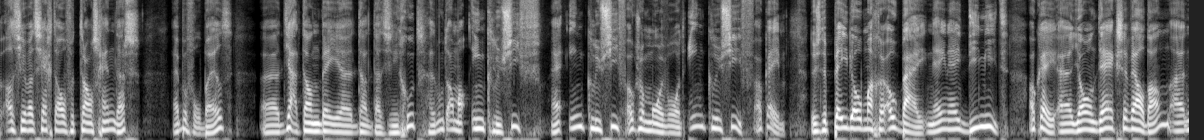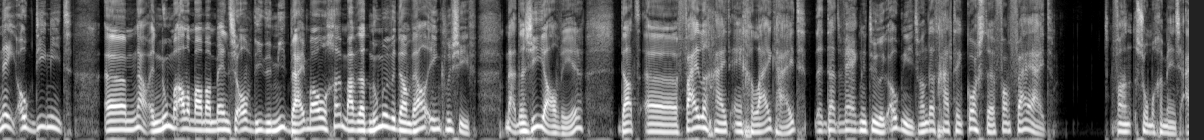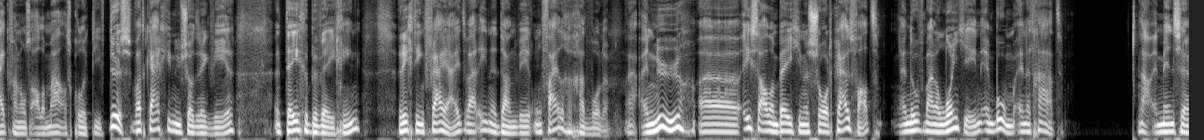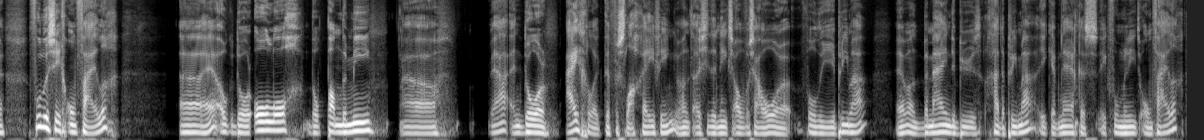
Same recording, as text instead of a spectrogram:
als je wat zegt over transgenders, hè, bijvoorbeeld. Uh, ja, dan ben je, dat, dat is niet goed. Het moet allemaal inclusief. Hè? Inclusief, ook zo'n mooi woord. Inclusief. Oké. Dus de pedo mag er ook bij. Nee, nee, die niet. Oké, eh, Johan Derksen wel dan? Uh, nee, ook die niet. Um, nou, en noem me allemaal maar mensen op die er niet bij mogen. Maar dat noemen we dan wel inclusief. Nou, dan zie je alweer dat veiligheid en gelijkheid, dat werkt natuurlijk ook niet. Want dat gaat ten koste van vrijheid van sommige mensen, eigenlijk van ons allemaal als collectief. Dus wat krijg je nu zo direct weer? Een tegenbeweging richting vrijheid, waarin het dan weer onveiliger gaat worden. Ja, en nu uh, is er al een beetje een soort kruidvat. En er hoeft maar een lontje in en boem, en het gaat. Nou, en mensen voelen zich onveilig. Eh, hè, ook door oorlog, door pandemie. eh, ja, en door eigenlijk de verslaggeving. Want als je er niks over zou horen, voelde je je prima. Want bij mij in de buurt gaat het prima. Ik heb nergens, ik voel me niet onveilig.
